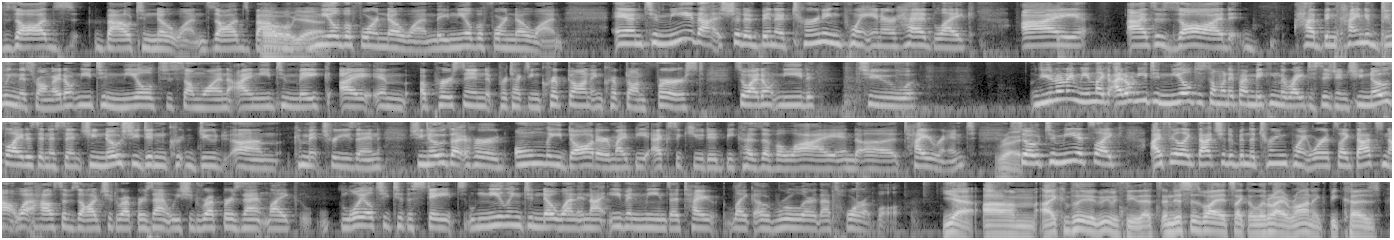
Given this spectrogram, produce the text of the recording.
Zod's bow to no one. Zod's bow Oh, bef- yeah. kneel before no one. They kneel before no one. And to me, that should have been a turning point in her head. Like, I, as a Zod, have been kind of doing this wrong. I don't need to kneel to someone. I need to make I am a person protecting Krypton and Krypton first. So I don't need to you know what I mean? Like, I don't need to kneel to someone if I'm making the right decision. She knows Light is innocent. She knows she didn't cr- do um, commit treason. She knows that her only daughter might be executed because of a lie and a tyrant. Right. So to me, it's like I feel like that should have been the turning point where it's like that's not what House of Zod should represent. We should represent like loyalty to the state, kneeling to no one, and that even means a ty- like a ruler that's horrible. Yeah, um, I completely agree with you. That's and this is why it's like a little ironic because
